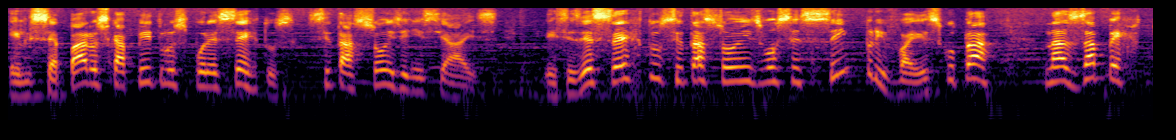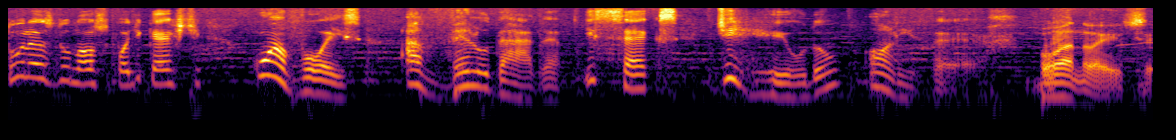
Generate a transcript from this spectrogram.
Ele separa os capítulos por excertos, citações iniciais. Esses excertos, citações, você sempre vai escutar nas aberturas do nosso podcast com a voz aveludada e sex de Hildon Oliver. Boa noite.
